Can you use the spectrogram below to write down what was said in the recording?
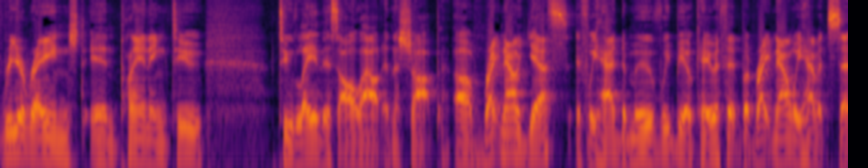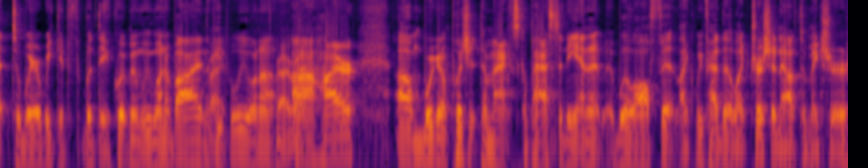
rearranged in planning to to lay this all out in the shop. Uh, right now, yes, if we had to move, we'd be okay with it. But right now, we have it set to where we could, with the equipment we want to buy and the Right. people we want to Right, right. Uh, hire, um, we're going to push it to max capacity and it will all fit. Like we've had the electrician out to make sure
